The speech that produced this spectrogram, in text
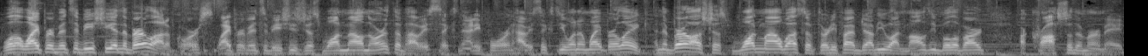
Well, at White Bear Mitsubishi in the Bear Lot, of course. White Bear Mitsubishi is just one mile north of Highway 694 and Highway 61 in White Bear Lake. And the Bear is just one mile west of 35W on Mounds View Boulevard across from the Mermaid.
